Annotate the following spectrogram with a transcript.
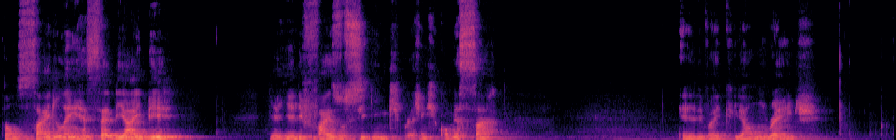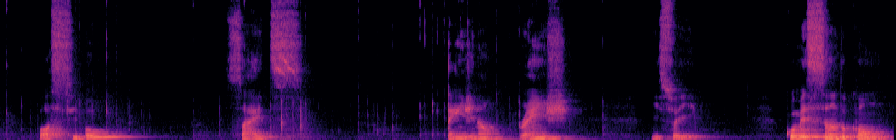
Então, sideline recebe A e B, e aí ele faz o seguinte, para a gente começar ele vai criar um range possible sides tende não? Range. Isso aí. Começando com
